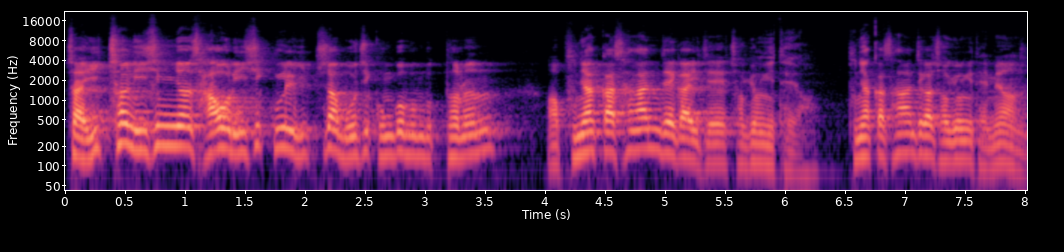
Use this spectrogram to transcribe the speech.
자 2020년 4월 29일 입주자 모집 공고분부터는 어, 분양가 상한제가 이제 적용이 돼요. 분양가 상한제가 적용이 되면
